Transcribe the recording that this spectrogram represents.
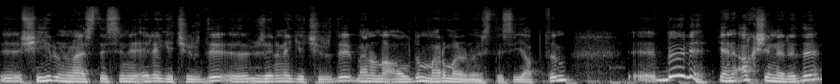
e, şehir üniversitesini ele geçirdi e, üzerine geçirdi. Ben onu aldım Marmara Üniversitesi yaptım Böyle yani Akşener'e de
